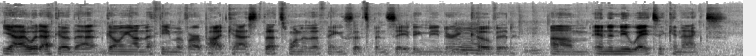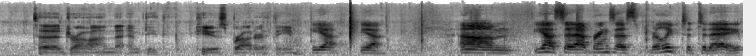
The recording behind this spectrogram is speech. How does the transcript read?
Yeah, I would echo that. Going on the theme of our podcast, that's one of the things that's been saving me during COVID, um, and a new way to connect, to draw on the empty pews broader theme. Yeah, yeah. Um, yeah, so that brings us really to today,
